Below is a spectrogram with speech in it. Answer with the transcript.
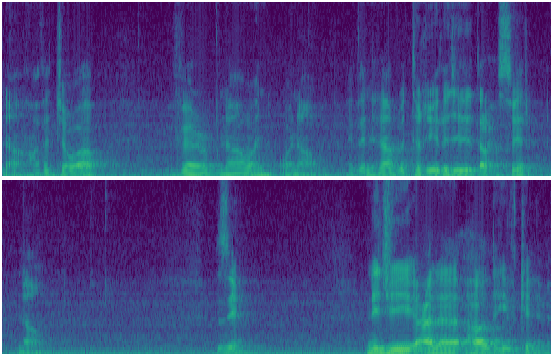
هنا هذا الجواب. Verb noun و noun. اذا هنا بالتغيير الجديد راح يصير noun. زين. نجي على هذه الكلمة.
